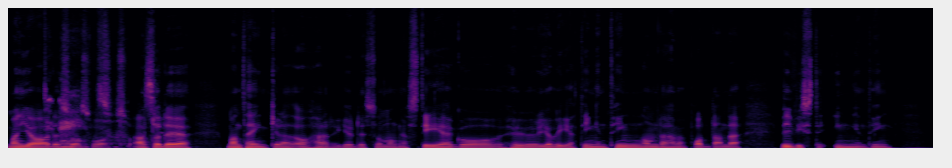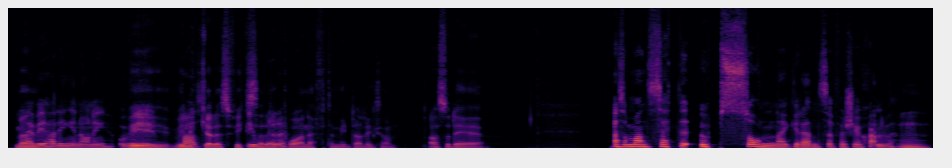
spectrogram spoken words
Man gör det, Det så svårt. så svårt. Alltså det, man tänker att, åh herregud, det är så många steg och hur, jag vet ingenting om det här med poddande. Vi visste ingenting. Men Nej, vi hade ingen aning. Och vi, vi, vi, lyckades fixa det, det. på en eftermiddag liksom. Alltså det, Alltså man sätter upp såna gränser för sig själv. Mm.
